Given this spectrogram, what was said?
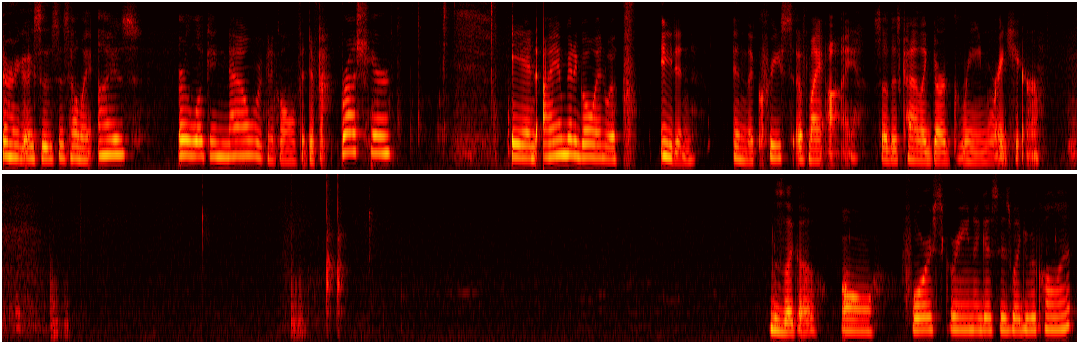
Alright guys, so this is how my eyes are looking now. We're going to go with a different brush here. And I am going to go in with Eden in the crease of my eye. So this kind of like dark green right here. This is like a, oh, forest green, I guess is what you would call it.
